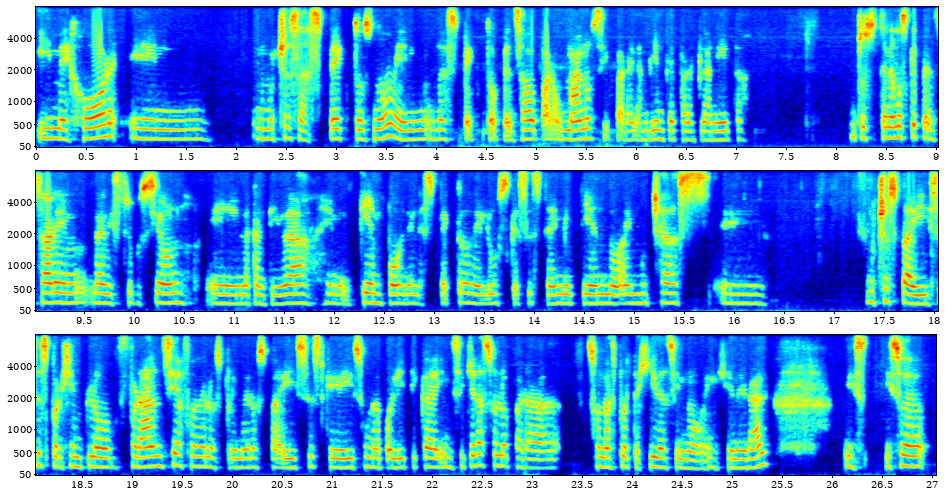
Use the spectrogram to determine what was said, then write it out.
y mejor en, muchos aspectos, ¿no? En un aspecto pensado para humanos y para el ambiente, para el planeta. Entonces tenemos que pensar en la distribución, en la cantidad, en el tiempo, en el espectro de luz que se está emitiendo. Hay muchas eh, muchos países, por ejemplo, Francia fue de los primeros países que hizo una política, ni siquiera solo para zonas protegidas, sino en general, hizo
